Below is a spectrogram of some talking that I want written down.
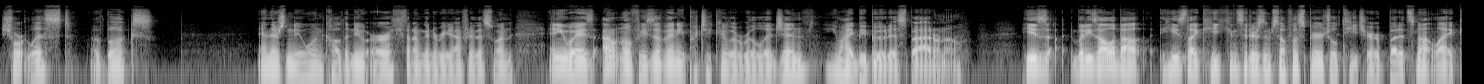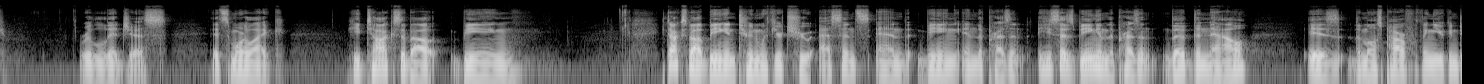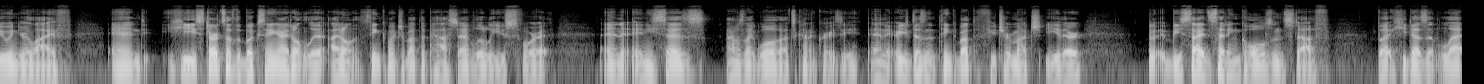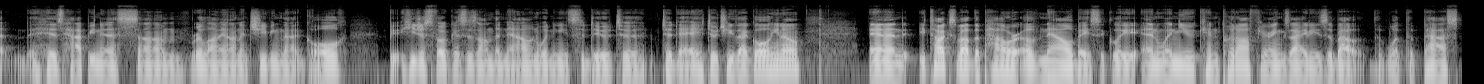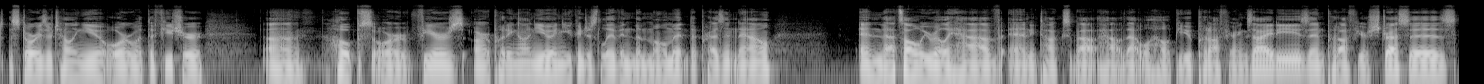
short list of books. And there's a new one called The New Earth that I'm going to read after this one. Anyways, I don't know if he's of any particular religion. He might be Buddhist, but I don't know. He's, but he's all about, he's like, he considers himself a spiritual teacher, but it's not like religious. It's more like he talks about being he talks about being in tune with your true essence and being in the present. He says being in the present, the the now is the most powerful thing you can do in your life. And he starts off the book saying, "I don't li- I don't think much about the past. I have little use for it." And and he says, I was like, "Whoa, that's kind of crazy." And he doesn't think about the future much either, uh, besides setting goals and stuff. But he doesn't let his happiness um, rely on achieving that goal he just focuses on the now and what he needs to do to today to achieve that goal you know? And he talks about the power of now basically and when you can put off your anxieties about the, what the past stories are telling you or what the future uh, hopes or fears are putting on you and you can just live in the moment the present now and that's all we really have and he talks about how that will help you put off your anxieties and put off your stresses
